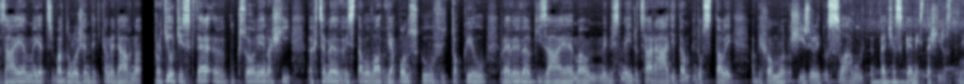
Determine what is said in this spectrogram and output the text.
zájem je třeba doložen teďka nedávna Protiotisk té kuxonie naší chceme vystavovat v Japonsku, v Tokiu. Projevili velký zájem a my bychom ji docela rádi tam dostali, abychom šířili tu slávu té české nejstarší rostliny.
